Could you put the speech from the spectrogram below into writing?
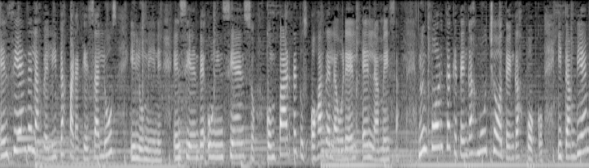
enciende las velitas para que esa luz ilumine, enciende un incienso, comparte tus hojas de laurel en la mesa. No importa que tengas mucho o tengas poco. Y también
